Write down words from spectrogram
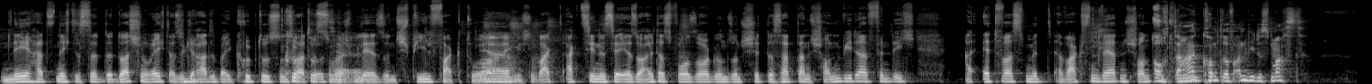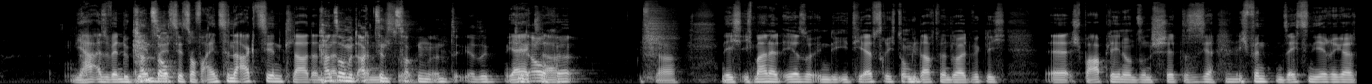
Nee, hat's nicht. Das, du hast schon recht. Also mhm. gerade bei Kryptos und Kryptos, so hat das zum Beispiel ja, eher so ein Spielfaktor ja. eigentlich. So Aktien ist ja eher so Altersvorsorge und so ein Shit. Das hat dann schon wieder, finde ich, etwas mit Erwachsenwerden schon zu Auch tun. Auch da kommt drauf an, wie du es machst. Ja, also wenn du gamblest jetzt auf einzelne Aktien, klar, dann kannst du auch mit Aktien so. zocken und also ja, geht ja, klar. auch, ja. Klar. Nee, ich, ich meine halt eher so in die ETFs-Richtung mhm. gedacht, wenn du halt wirklich äh, Sparpläne und so ein Shit, das ist ja, mhm. ich finde, ein 16-Jähriger äh,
